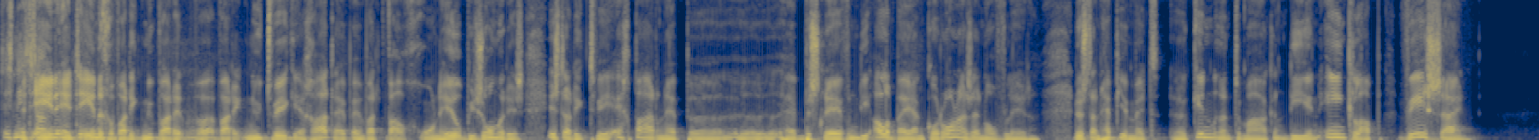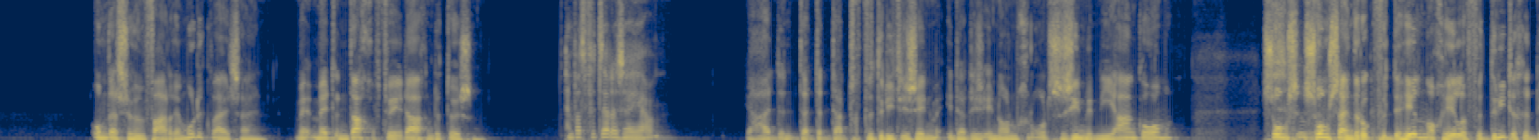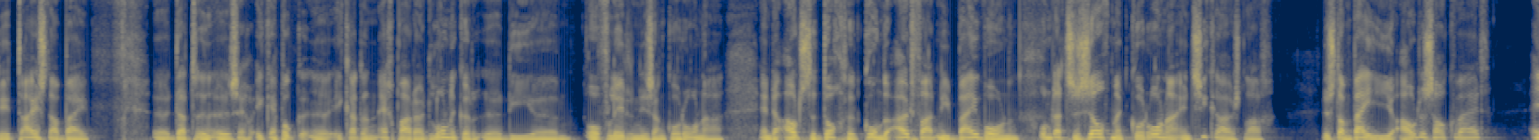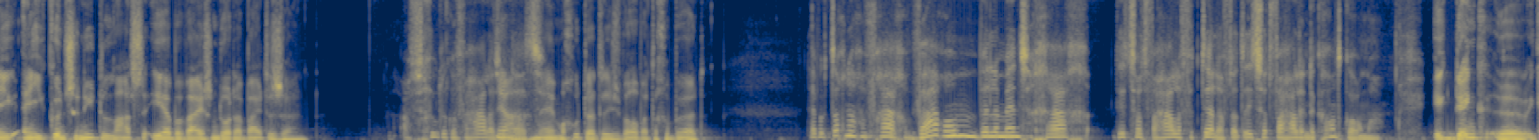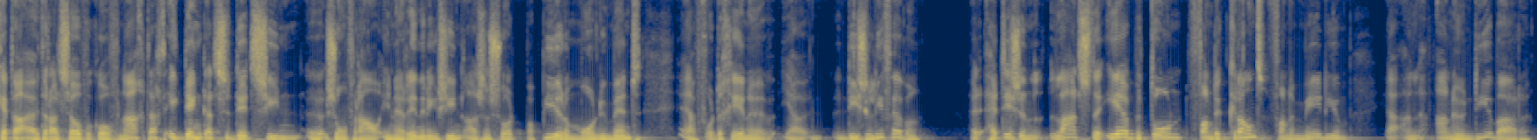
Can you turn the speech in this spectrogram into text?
Het is niet Het, zo... ene, het enige wat ik nu, waar, waar, waar ik nu twee keer gehad heb en wat wel gewoon heel bijzonder is, is dat ik twee echtparen heb, eh, eh, heb beschreven die allebei aan corona zijn overleden. Dus dan heb je met eh, kinderen te maken die in één klap wees zijn. Omdat ze hun vader en moeder kwijt zijn. Met, met een dag of twee dagen ertussen. En wat vertellen zij jou? Ja, dat, dat, dat verdriet is, in, dat is enorm groot. Ze zien het niet aankomen. Soms, soms zijn er ook heel, nog hele verdrietige details daarbij. Eh, dat, eh, eh, zeg, ik, heb ook, ik had een echtpaar uit Lonneker die overleden is aan corona. En de oudste dochter kon de uitvaart niet bijwonen, omdat ze zelf met corona in het ziekenhuis lag. Dus dan ben je je ouders al kwijt. En je, en je kunt ze niet de laatste eer bewijzen door daarbij te zijn. Afschuwelijke verhalen zijn Ja, dat. nee, maar goed, dat is wel wat er gebeurt. Dan heb ik toch nog een vraag. Waarom willen mensen graag dit soort verhalen vertellen? Of dat dit soort verhalen in de krant komen? Ik denk, eh, ik heb daar uiteraard zelf ook over nagedacht. Ik denk dat ze dit zien, eh, zo'n verhaal in herinnering zien als een soort papieren monument ja, voor degene ja, die ze lief hebben. Het, het is een laatste eerbetoon van de krant, van een medium, ja, aan, aan hun dierbaren.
